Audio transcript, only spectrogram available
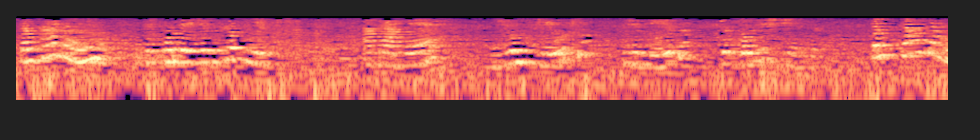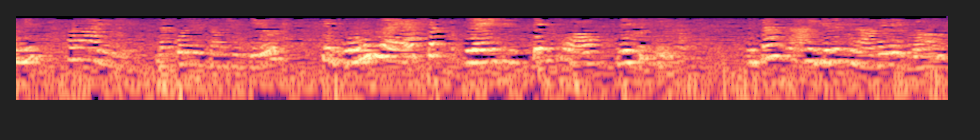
Então cada um responderia do seu filtro, através de um filtro de vida de cor distinta. Então cada um falaria na posição de Deus segundo essa lei pessoal nesse filtro. Então, à medida que nós elevamos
